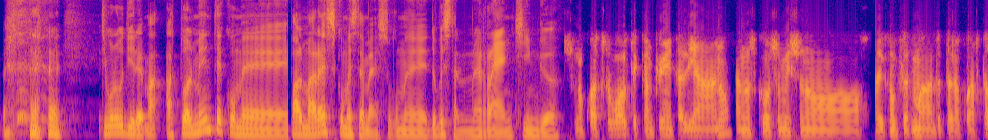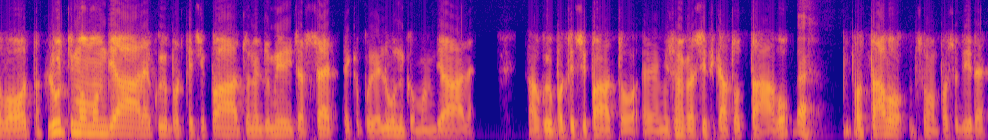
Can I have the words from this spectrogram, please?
Ti volevo dire, ma attualmente come palmarès come stai messo? Come, dove stai nel ranking? Sono quattro volte campione italiano, l'anno scorso mi sono riconfermato per la quarta volta. L'ultimo mondiale a cui ho partecipato nel 2017, che poi è l'unico mondiale a cui ho partecipato, eh, mi sono classificato ottavo. Beh. Ottavo, insomma, posso dire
